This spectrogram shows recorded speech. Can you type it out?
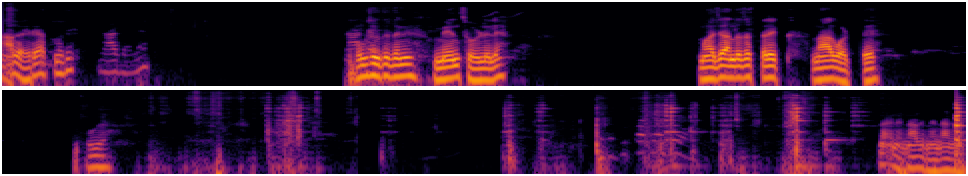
नाग आहे रे आतमध्ये. नाग आहे ना? बघू शकतो त्यांनी मेन सोडलेले. माझ्या अंदाजात तर एक नाग वाटतंय. बघूया. नाही नाही नाग नाही नाग नाही.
